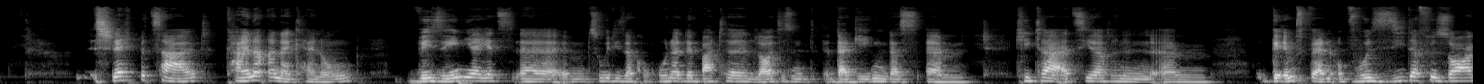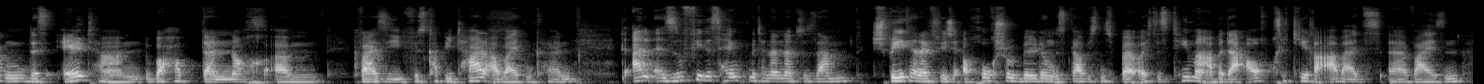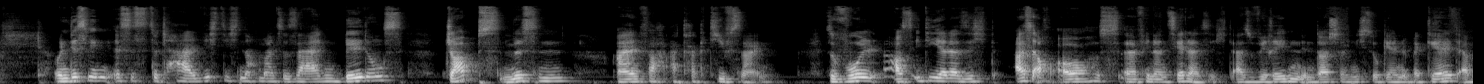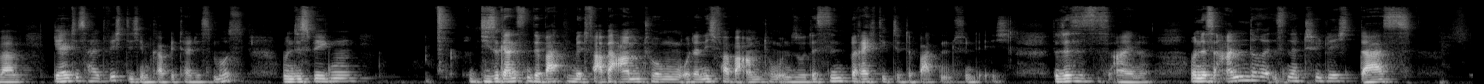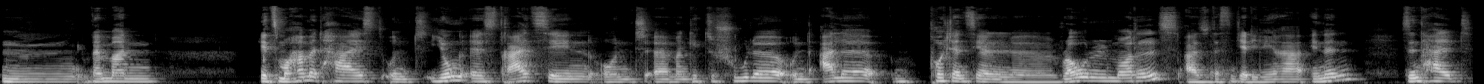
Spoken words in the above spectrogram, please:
ist schlecht bezahlt, keine Anerkennung. Wir sehen ja jetzt äh, im Zuge dieser Corona-Debatte, Leute sind dagegen, dass ähm, Kita-Erzieherinnen ähm, geimpft werden, obwohl sie dafür sorgen, dass Eltern überhaupt dann noch ähm, quasi fürs Kapital arbeiten können. All, so vieles hängt miteinander zusammen. Später natürlich auch Hochschulbildung ist, glaube ich, nicht bei euch das Thema, aber da auch prekäre Arbeitsweisen. Und deswegen ist es total wichtig, nochmal zu sagen, Bildungsjobs müssen einfach attraktiv sein. Sowohl aus ideeller Sicht als auch aus äh, finanzieller Sicht. Also wir reden in Deutschland nicht so gern über Geld, aber Geld ist halt wichtig im Kapitalismus. Und deswegen diese ganzen Debatten mit Verbeamtung oder Nichtverbeamtung und so, das sind berechtigte Debatten, finde ich. So, das ist das eine. Und das andere ist natürlich, dass Mm, wenn man jetzt Mohammed heißt und jung ist, 13 und äh, man geht zur Schule und alle potenziellen Role Models, also das sind ja die LehrerInnen, sind halt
